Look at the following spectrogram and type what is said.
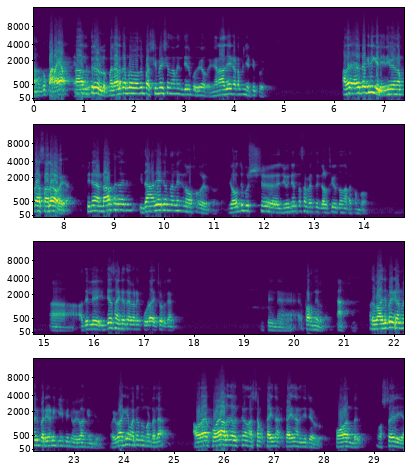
നമുക്ക് പറയാം. അത്രേ ഉള്ളൂ. മലയാളത്തിൽ നമ്മൾ പറയുന്നത് പശ്ചിമേഷ്യ എന്നാണ് ഇന്ത്യയിൽ പൊതുവെ പറയുന്നത്. ഞാൻ ആദ്യം കേട്ടപ്പോൾ ഞെട്ടിപ്പോയി. അത് ടെക്നിക്കലി ഇനി നമുക്ക് ആ സ്ഥലം അറിയാം. പിന്നെ രണ്ടാമത്തെ കാര്യം ഇത് ആദ്യമായിട്ടൊന്നല്ല ഇങ്ങനെ ഓഫർ വരുന്നത്. ജോർജ് ബുഷ് ജൂനിയറിന്റെ സമയത്ത് ഗൾഫ് യുദ്ധം നടക്കുമ്പോൾ അതിൽ ഇന്ത്യ സൈന്യത്തെ കൂടി കൂടെ അയച്ചു കൊടുക്കാൻ പിന്നെ പറഞ്ഞിരുന്നു. അത് വാജ്പേയി ഗവൺമെന്റ് പരിഗണിക്കുകയും പിന്നെ ഒഴിവാക്കുകയും ചെയ്തു. ഒഴിവാക്കിയ മറ്റൊന്നും കൊണ്ടല്ല. അവിടെ പോയ ആളുകൾക്ക് നഷ്ടം കൈ കൈ നനഞ്ഞിട്ടേ ഉള്ളൂ. പോളണ്ട് ഓസ്ട്രേലിയ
